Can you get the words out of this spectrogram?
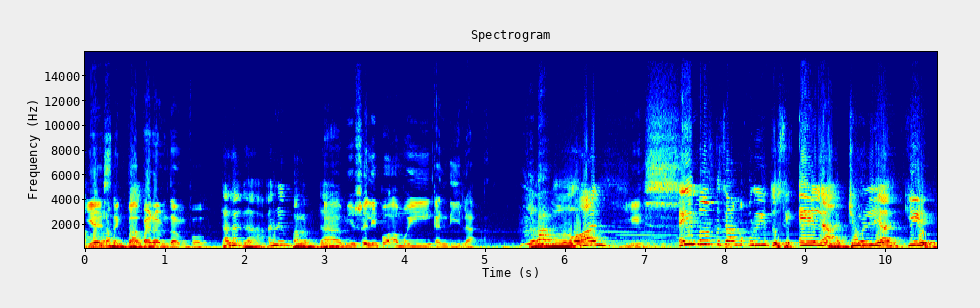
Yes, nagpaparamdam po. Talaga? Ano yung paramdam? Um, usually po, amoy kandila. ganon. Yes. Eh, yung mga kasama ko rito, si Ella, Julian, Kid,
